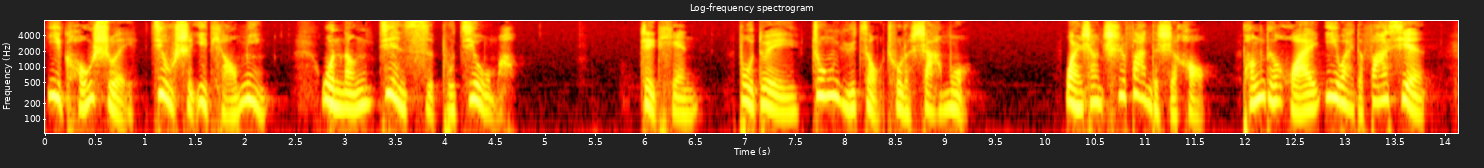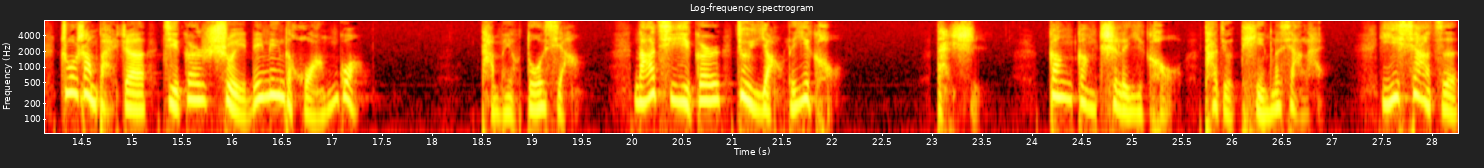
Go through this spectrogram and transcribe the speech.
一口水就是一条命，我能见死不救吗？”这天。部队终于走出了沙漠。晚上吃饭的时候，彭德怀意外的发现桌上摆着几根水灵灵的黄瓜。他没有多想，拿起一根就咬了一口。但是，刚刚吃了一口，他就停了下来，一下子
